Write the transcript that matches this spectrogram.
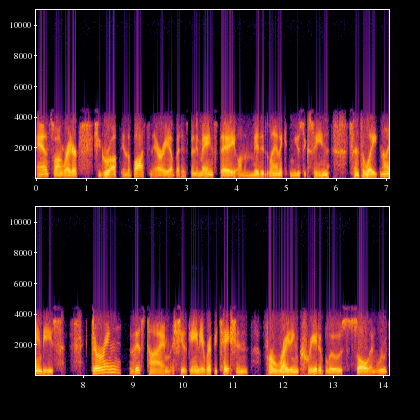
and songwriter. She grew up in the Boston area but has been a mainstay on the mid Atlantic music scene since the late 90s. During this time, she has gained a reputation for writing creative blues, soul, and roots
